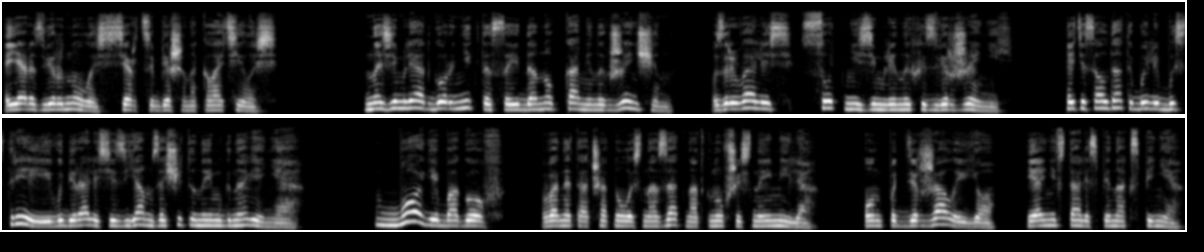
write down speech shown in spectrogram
Я развернулась, сердце бешено колотилось. На земле от гор Никтоса и до ног каменных женщин взрывались сотни земляных извержений. Эти солдаты были быстрее и выбирались из ям за считанные мгновения. «Боги богов!» Ванетта отшатнулась назад, наткнувшись на Эмиля. Он поддержал ее, и они встали спина к спине.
